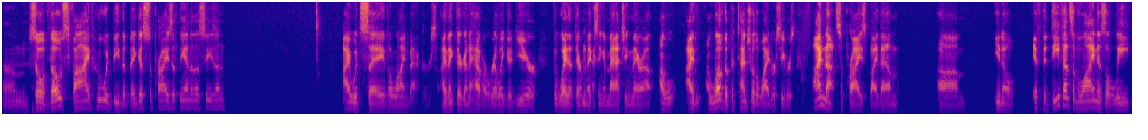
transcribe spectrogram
Um, so of those five, who would be the biggest surprise at the end of the season? I would say the linebackers. I think they're going to have a really good year. The way that they're mixing and matching there, I, I, I love the potential of the wide receivers. I'm not surprised by them. Um, you know, if the defensive line is elite,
